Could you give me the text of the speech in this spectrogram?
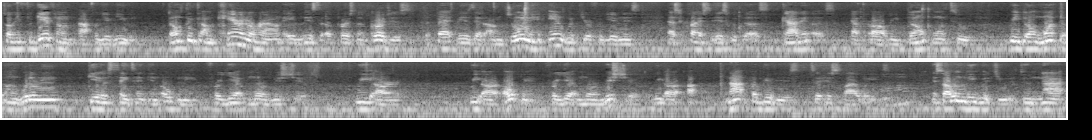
So if you forgive him, I forgive you. Don't think I'm carrying around a list of personal grudges. The fact is that I'm joining in with your forgiveness as Christ is with us, guiding us. After all, we don't want to, we don't want to unwittingly give Satan an opening for yet more mischief. We are we are open for yet more mischief. We are uh, not oblivious to his sly ways. And so I want to leave with you: do not,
